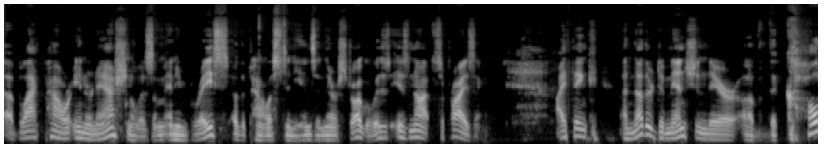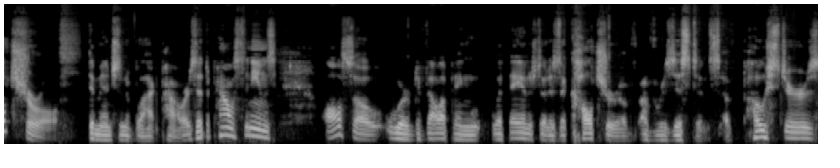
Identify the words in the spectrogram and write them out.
uh, Black Power internationalism and embrace of the Palestinians and their struggle, is is not surprising. I think another dimension there of the cultural dimension of Black Power is that the Palestinians also were developing what they understood as a culture of, of resistance, of posters,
